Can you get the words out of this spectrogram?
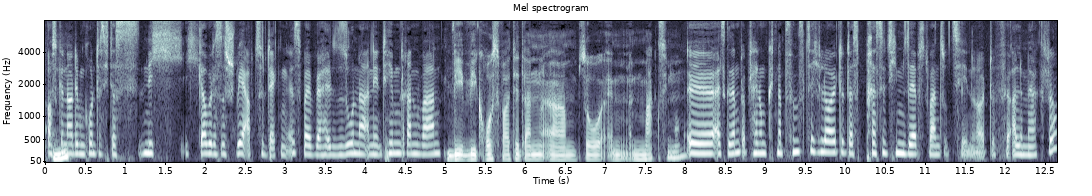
Aus mhm. genau dem Grund, dass ich das nicht, ich glaube, dass es schwer abzudecken ist, weil wir halt so nah an den Themen dran waren. Wie, wie groß wart ihr dann ähm, so im, im Maximum? Äh, als Gesamtabteilung knapp 50 Leute. Das Presseteam selbst waren so 10 Leute für alle Märkte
